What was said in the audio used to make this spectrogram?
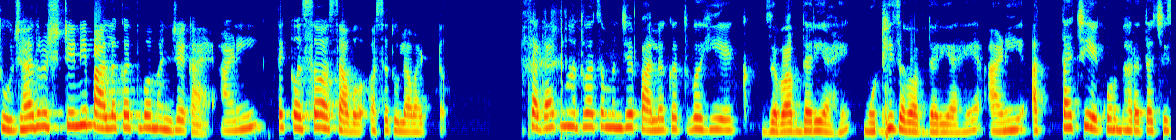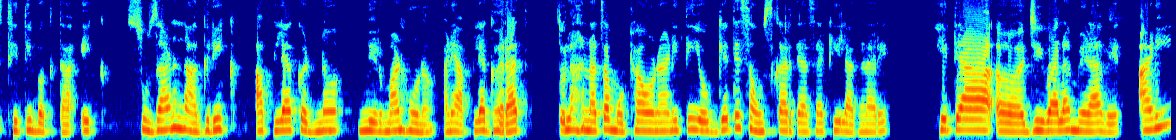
तुझ्या दृष्टीने पालकत्व म्हणजे काय? आणि ते कसं असावं असं तुला वाटतं? सगळ्यात महत्वाचं म्हणजे पालकत्व ही एक जबाबदारी आहे मोठी जबाबदारी आहे. आणि आत्ताची एकूण भारताची स्थिती बघता एक सुजाण नागरिक आपल्याकडनं निर्माण होणं आणि आपल्या घरात तो लहानाचा मोठा होणं आणि ते योग्य ते संस्कार त्यासाठी लागणारे हे त्या जीवाला मिळावेत. आणि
